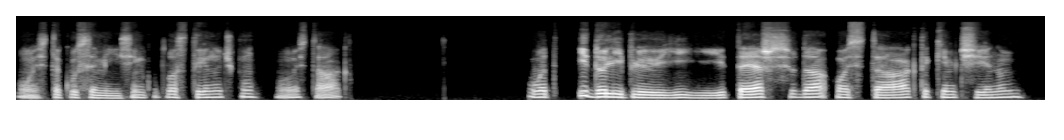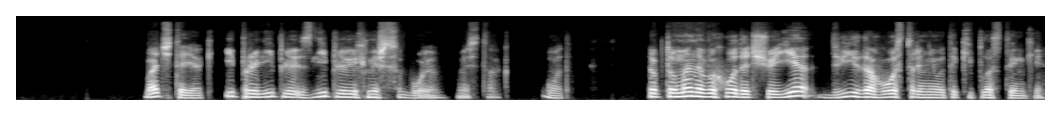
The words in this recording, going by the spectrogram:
Ось таку самісіньку пластиночку. Ось так. От. І доліплюю її теж сюди, ось так, таким чином. Бачите як? І приліплю, зліплю їх між собою. Ось так. От. Тобто в мене виходить, що є дві загострені отакі пластинки.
